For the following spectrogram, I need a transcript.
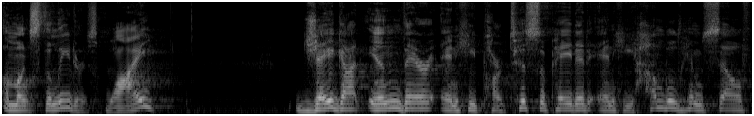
amongst the leaders. Why? Jay got in there and he participated and he humbled himself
